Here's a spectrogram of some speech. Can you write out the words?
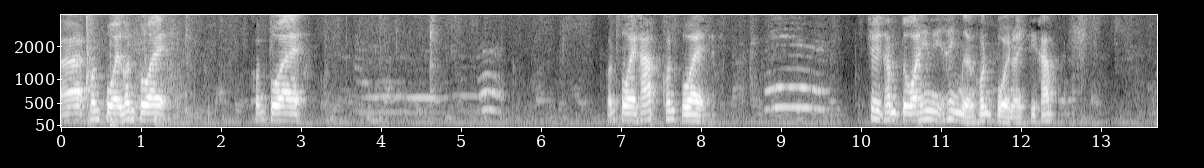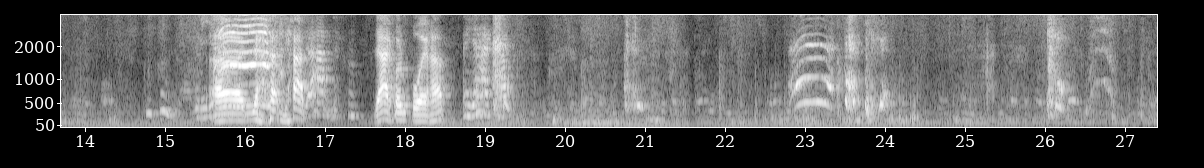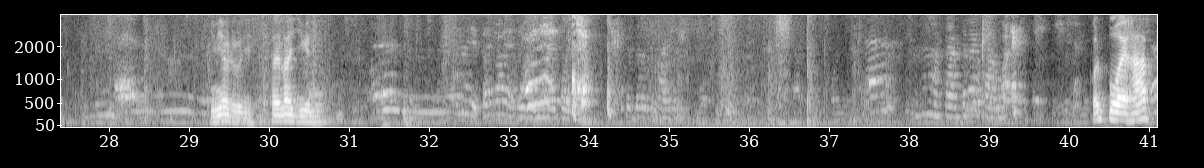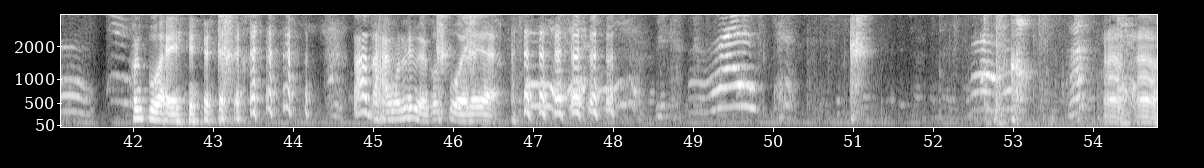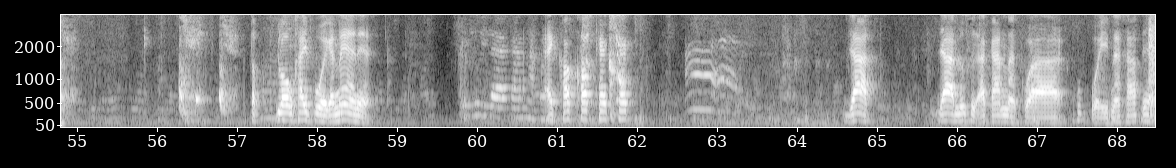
อ่าคนป่วยคนป่วย คนป่วย คนป่วยครับ คนป่วย ช่วยทำตัวให้ให้เหมือนคนป่วยหน่อยสิครับมีเอ่ญาอติญาติญาติญาติญาติคนป่วยครับ ญาติครับ ทีนี้เราดูดิต้อยล่อยยืนใช่ต้อยๆจะยืนไปก่อนจะเดินไปหน้าการก็ได้ตามว่าเอ๊ะคนป่วยครับ คนป่วยหน้าตางมันไม่เหมือนคนป่วยเลยอะฮะอ้าวอ้าวตกลงใครป่วยกันแน่เนี่ยดู แลอาการหนักไอ้คอกคอกแคกแคกญาติญาติรู้สึกอาการหนักกว่าผู้ป่วยอีกนะครับ เนี่ย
